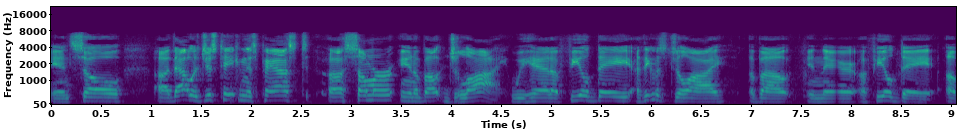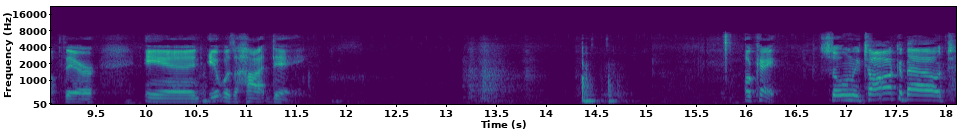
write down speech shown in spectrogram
And so uh, that was just taken this past uh, summer in about July. We had a field day, I think it was July, about in there, a field day up there, and it was a hot day. Okay, so when we talk about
